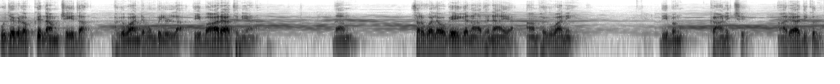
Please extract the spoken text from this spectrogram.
പൂജകളൊക്കെ നാം ചെയ്ത ഭഗവാന്റെ മുമ്പിലുള്ള ദീപാരാധനയാണ്. നാം സർവലോകൈകനാഥനായ ആ ഭഗവാനെ ദീപം കാണിച്ച് ആരാധിക്കുന്നു.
